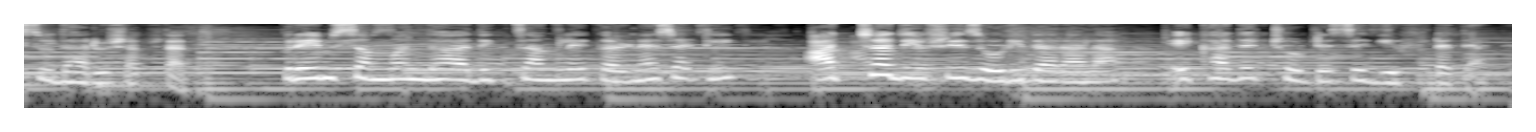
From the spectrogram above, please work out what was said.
सुधारू शकतात. प्रेम संबंध अधिक चांगले करण्यासाठी आजच्या दिवशी जोडीदाराला एखादे छोटेसे गिफ्ट द्या.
